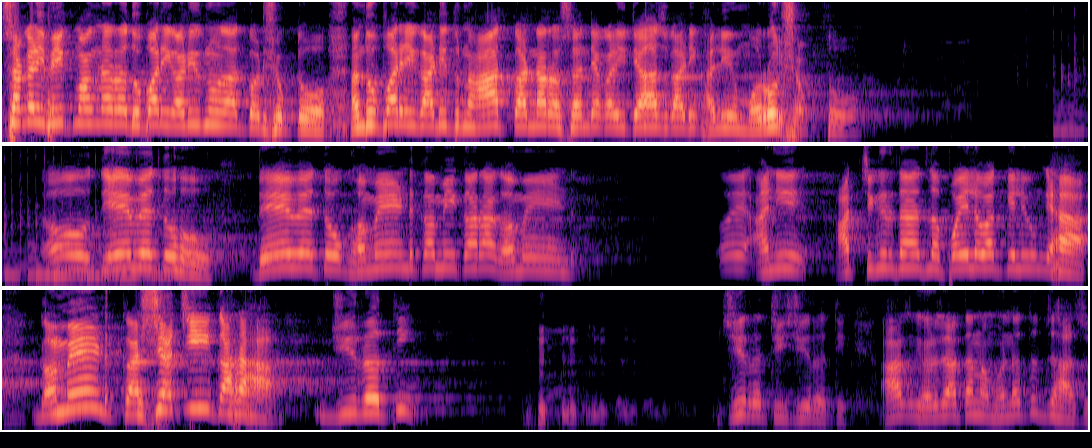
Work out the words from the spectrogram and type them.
सकाळी भीक मागणारा दुपारी गाडीतून हात काढू शकतो. आणि दुपारी गाडीतून हात काढणारा संध्याकाळी त्याच गाडी खाली मरू शकतो. हो देव येतो देव येतो घमेंड कमी करा घमेंड. ओय आणि आजच्या कीर्तनातलं पहिलं वाक्य लिहून घ्या. घमेंड कशाची करा? जिरती. जिरती जिरती. आज घर जाताना म्हणतच जाज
